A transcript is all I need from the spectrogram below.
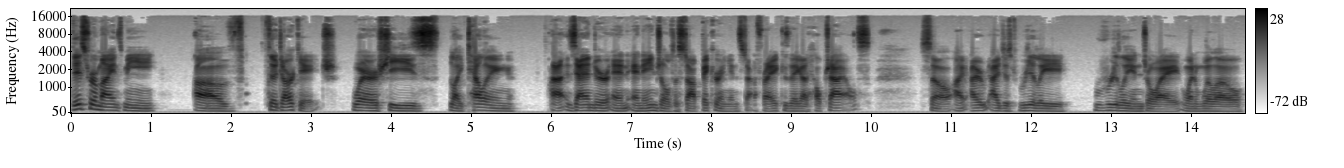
This reminds me of the Dark Age, where she's like telling uh, Xander and, and Angel to stop bickering and stuff, right? Because they got to help Giles. So I, I, I just really, really enjoy when Willow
